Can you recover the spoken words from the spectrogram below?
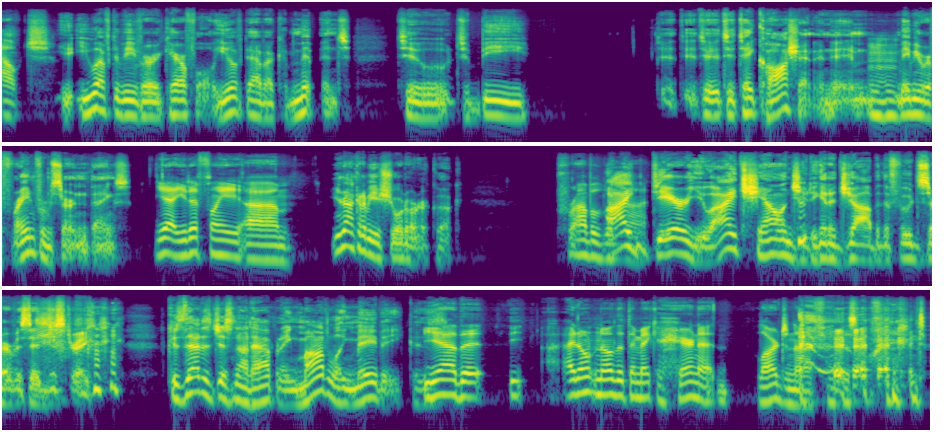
Ouch. you, you have to be very careful. You have to have a commitment to to be to, to, to take caution and, and Mm-hmm. maybe refrain from certain things. Yeah, you definitely um, You're not going to be a short order cook. probably I not. dare you. I challenge you to get a job in the food service industry because that is just not happening. Modeling, maybe. Yeah, the I don't know that they make a hairnet large enough at this point.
